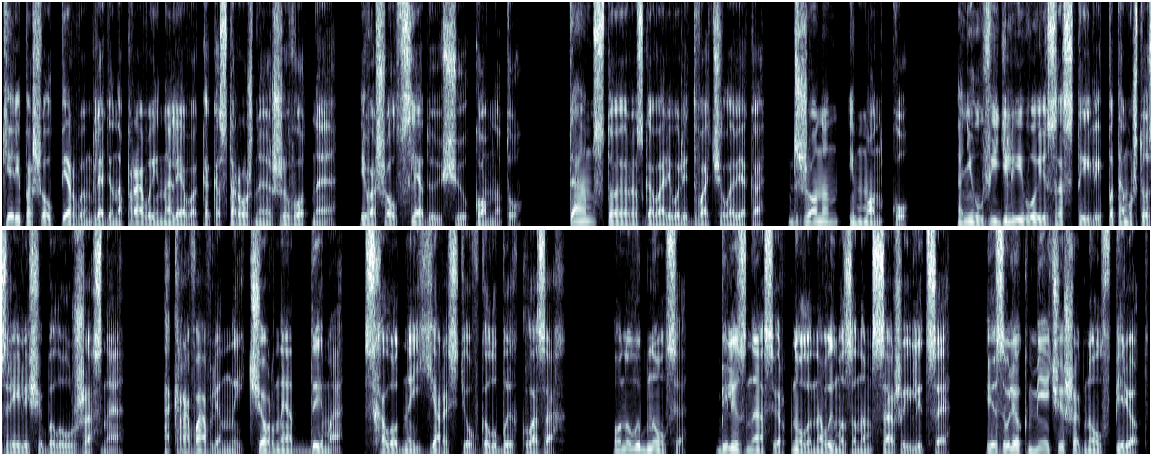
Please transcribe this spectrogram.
Керри пошел первым, глядя направо и налево, как осторожное животное, и вошел в следующую комнату. Там, стоя, разговаривали два человека — Джонан и Монку. Они увидели его и застыли, потому что зрелище было ужасное. Окровавленный, черный от дыма, с холодной яростью в голубых глазах. Он улыбнулся, Белизна сверкнула на вымазанном сажей лице. извлек меч и шагнул вперед.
